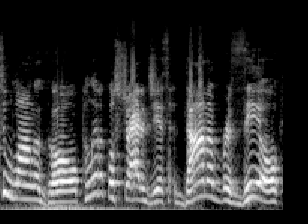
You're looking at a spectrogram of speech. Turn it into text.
too long ago, political strategist Donna Brazile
